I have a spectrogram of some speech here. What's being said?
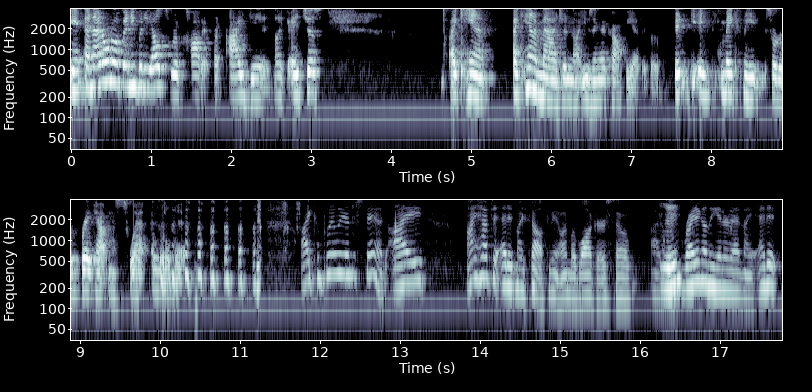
and I don't know if anybody else would have caught it, but I did. Like I just I can't I can't imagine not using a copy editor. It, it makes me sort of break out in a sweat a little bit. I completely understand. I I have to edit myself. You know, I'm a blogger, so I'm mm-hmm. writing on the internet and I edit.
